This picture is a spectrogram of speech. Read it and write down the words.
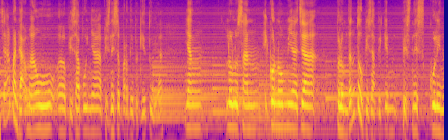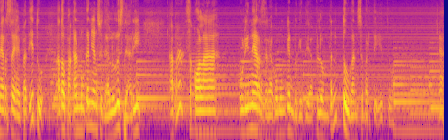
Siapa ndak mau uh, bisa punya bisnis seperti begitu ya? Yang lulusan ekonomi aja belum tentu bisa bikin bisnis kuliner sehebat itu. Atau bahkan mungkin yang sudah lulus dari apa sekolah kuliner saudaraku mungkin begitu ya. Belum tentu kan seperti itu. Ya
